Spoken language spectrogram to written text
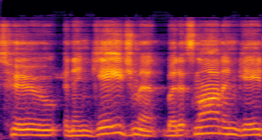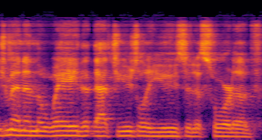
to an engagement, but it's not engagement in the way that that's usually used in a sort of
